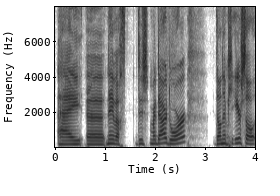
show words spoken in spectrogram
hij, eh, nee, wacht. Dus, maar daardoor, dan heb je eerst al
